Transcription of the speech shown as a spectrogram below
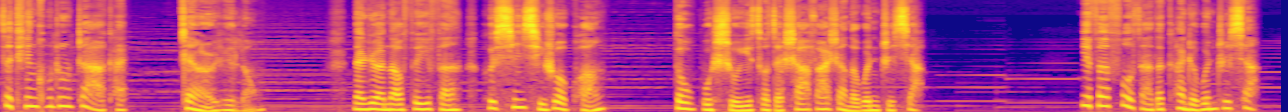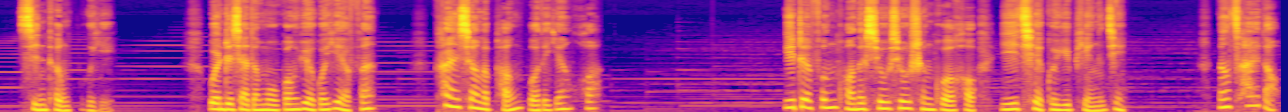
在天空中炸开，震耳欲聋。那热闹非凡和欣喜若狂，都不属于坐在沙发上的温之夏。叶帆复杂的看着温之夏，心疼不已。温之夏的目光越过叶帆，看向了磅礴的烟花。一阵疯狂的咻咻声过后，一切归于平静。能猜到，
